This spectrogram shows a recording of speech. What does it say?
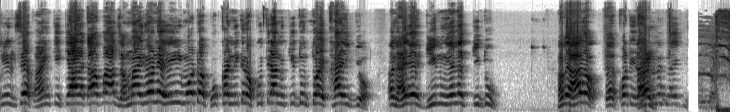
ઠીક છે ભાણકી ક્યારેક આ જમાઈ રહ્યો ને એ મોટો ભૂખર નીકળ્યો કૂતરાનું કીધું તોય ખાઈ ગયો. અને હારે ઘીનું એને જ કીધું. હવે હાલો ખોટી રાહ નાખી.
